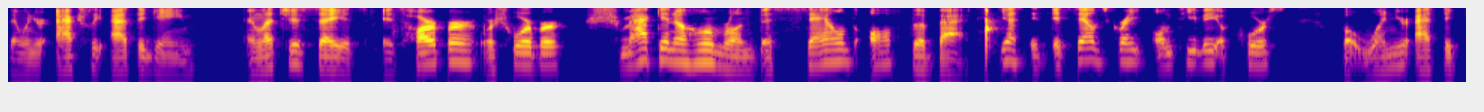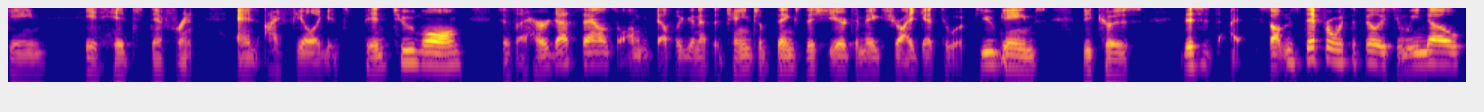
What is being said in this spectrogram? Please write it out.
than when you're actually at the game. And let's just say it's it's Harper or Schwarber smacking a home run. The sound off the bat. Yes, it, it sounds great on TV, of course, but when you're at the game, it hits different. And I feel like it's been too long since I heard that sound. So I'm definitely gonna have to change some things this year to make sure I get to a few games because this is something's different with the Phillies team. We know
